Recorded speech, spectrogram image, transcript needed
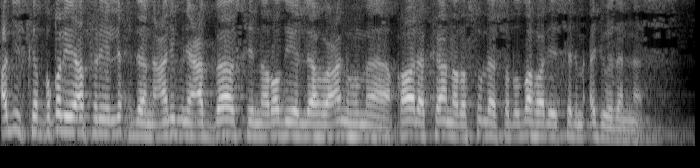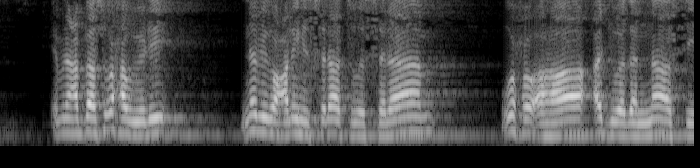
xadiiska can ibni cabbaasin radia allaahu canhuma qaala kaana rasuulu ulahi sala allahu alay wasalam ajwad annaas. Ibnu cabbaas waxau yidhi nebigu calayhi salaatu wasalaam wuxuu ahaa ajwad annaasi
